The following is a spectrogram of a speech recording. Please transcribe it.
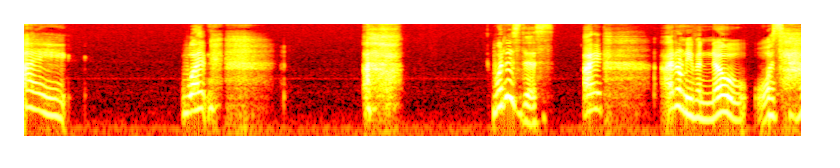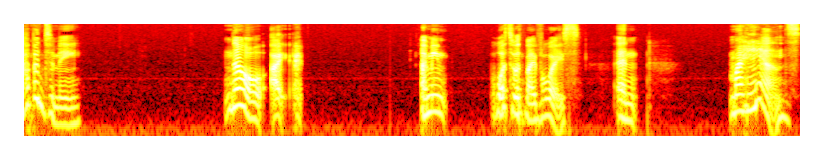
I. What? What is this? I. I don't even know what's happened to me. No, I. I mean, what's with my voice? And my hands.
